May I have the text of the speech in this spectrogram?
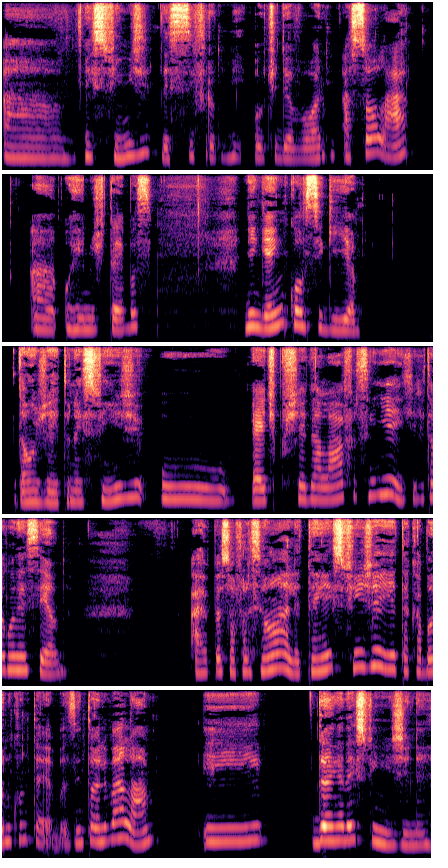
a, esfinge, decifra-me ou te devoro, assolar a, o reino de Tebas Ninguém conseguia dar um jeito na esfinge. O Édipo chega lá e fala assim: e aí, o que, que tá acontecendo? Aí o pessoal fala assim: olha, tem a esfinge aí, tá acabando com Tebas. Então ele vai lá e ganha da esfinge, né?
